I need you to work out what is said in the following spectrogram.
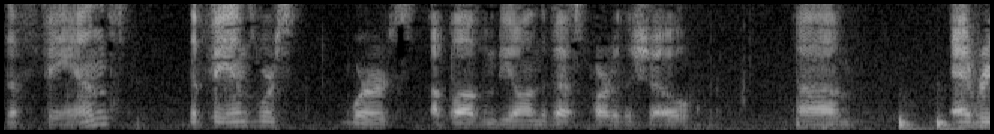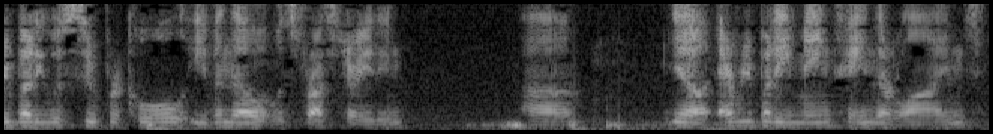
the fans, the fans were were above and beyond the best part of the show. Um, everybody was super cool, even though it was frustrating. Um, you know, everybody maintained their lines.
